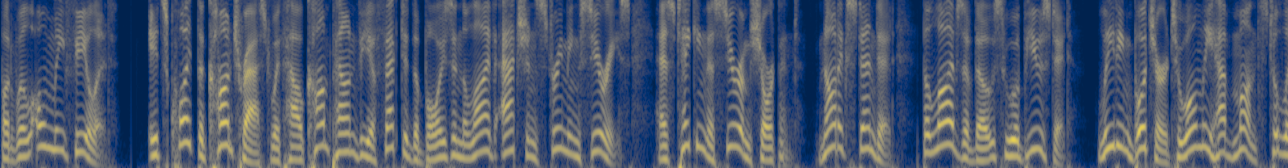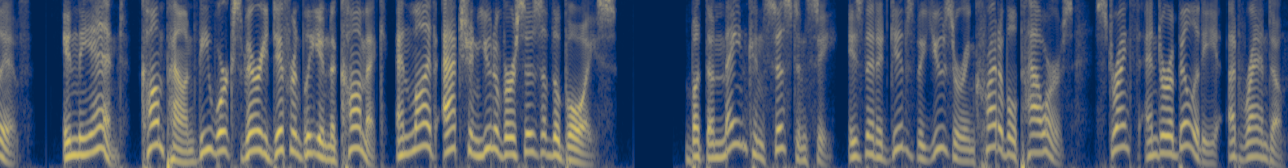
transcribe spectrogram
but will only feel it. It's quite the contrast with how Compound V affected the boys in the live-action streaming series, as taking the serum shortened, not extended, the lives of those who abused it, leading Butcher to only have months to live. In the end, Compound V works very differently in the comic and live-action universes of the boys. But the main consistency is that it gives the user incredible powers, strength, and durability at random.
